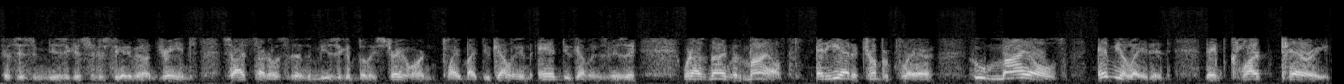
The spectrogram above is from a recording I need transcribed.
because his music is sophisticated beyond dreams. So I started listening to the music of Billy Strayhorn, played by Duke Ellington, and Duke Ellington's music when I was nine with Miles, and he had a trumpet player who Miles emulated, named Clark Terry,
